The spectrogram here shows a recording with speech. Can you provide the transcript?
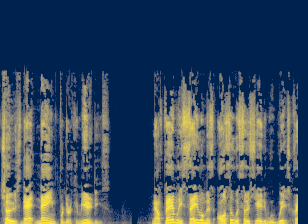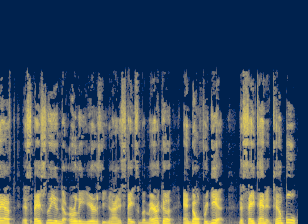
chose that name for their communities. Now, family Salem is also associated with witchcraft, especially in the early years of the United States of America. And don't forget, the Satanic Temple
